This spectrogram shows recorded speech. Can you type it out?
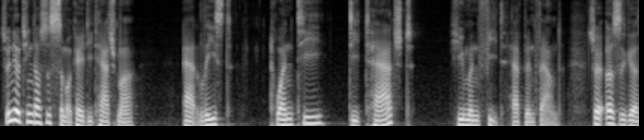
所以你有听到是什么可以 detach 吗？At least twenty detached human feet have been found。所以二十个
